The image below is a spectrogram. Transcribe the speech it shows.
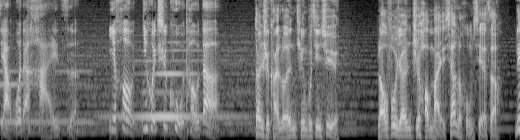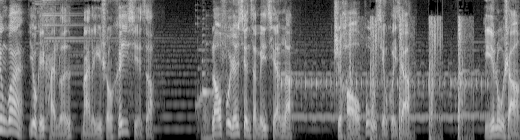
强，我的孩子。以后你会吃苦头的，但是凯伦听不进去，老妇人只好买下了红鞋子，另外又给凯伦买了一双黑鞋子。老妇人现在没钱了，只好步行回家。一路上，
